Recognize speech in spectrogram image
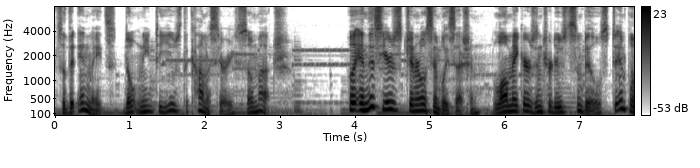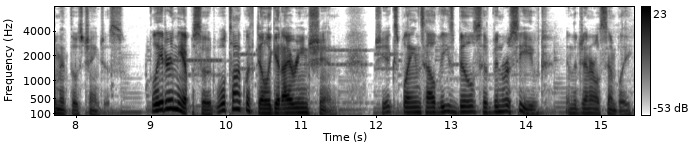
so that inmates don't need to use the commissary so much. Well, in this year's General Assembly session, lawmakers introduced some bills to implement those changes. Later in the episode, we'll talk with Delegate Irene Shin. She explains how these bills have been received in the General Assembly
